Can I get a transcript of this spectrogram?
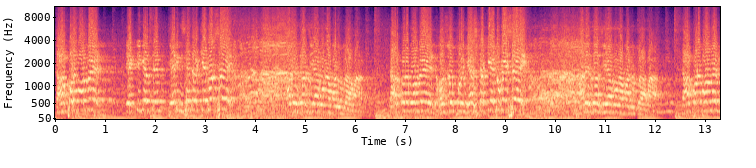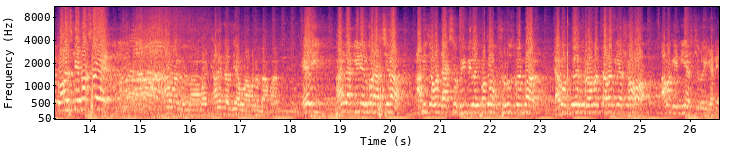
তারপরে বলবেন টেকনিক্যাল ট্রেনিং সেন্টার কে করছে তারপরে বলবেন হজরতপুর গ্যাসটা কে ঢুকাইছে খালেদা জিয়া এবং আমানুল্লাহ আমার। তারপরে বলবেন কলেজ কে করছে আমার খালেদা জিয়া এবং আমানুল্লাহ আমার। এই ভাঙ্গা টিনের ঘর আসছিলাম। আমি যখন ডাকসুর ভিপি ওই প্রথম সুরুজ মেম্বার এবং তৈবুর রহমান তারামিয়া সহ আমাকে নিয়ে আসছিল এখানে।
